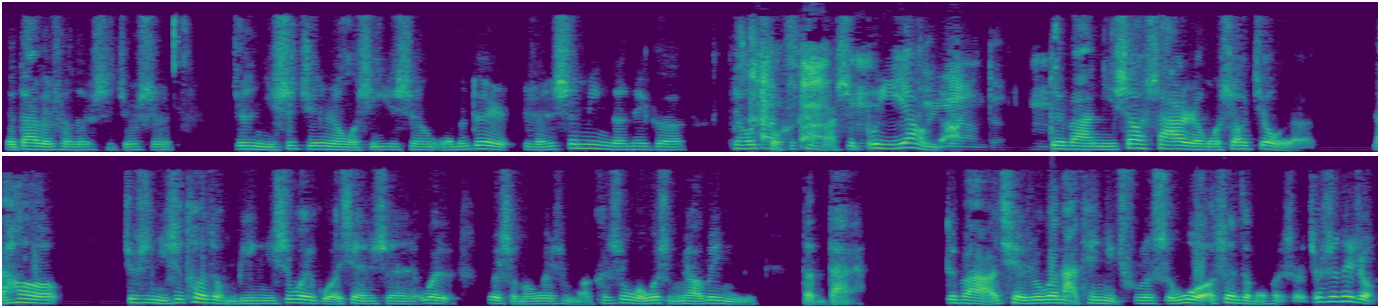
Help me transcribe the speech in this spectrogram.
刘大卫说的是，就是就是你是军人，我是医生，我们对人生命的那个要求和看法是不一样的，样的，嗯，对吧？你是要杀人，我是要救人，然后就是你是特种兵，你是为国献身，为为什么为什么？可是我为什么要为你等待，对吧？而且如果哪天你出了事，我算怎么回事？就是那种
